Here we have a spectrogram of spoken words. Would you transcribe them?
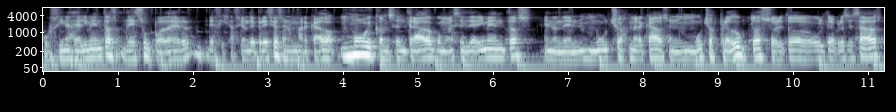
usinas de alimentos de su poder de fijación de precios en un mercado muy concentrado como es el de alimentos, en donde en muchos mercados, en muchos productos, sobre todo ultraprocesados,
